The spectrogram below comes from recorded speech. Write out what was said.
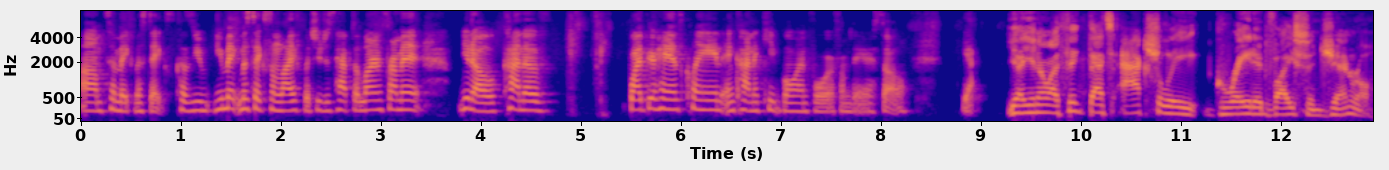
um, to make mistakes because you you make mistakes mistakes in life, but you just have to learn from it, you know, kind of wipe your hands clean and kind of keep going forward from there. So, yeah. Yeah, you know, I think that's actually great advice in general.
